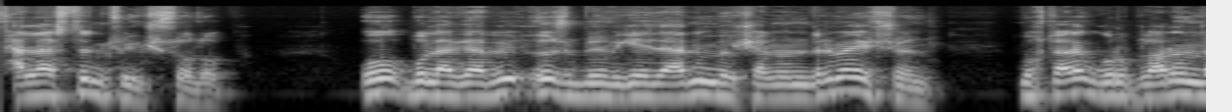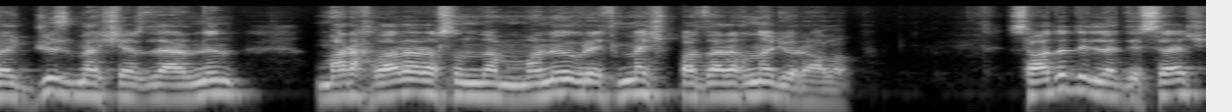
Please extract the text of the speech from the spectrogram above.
Fələstin türküsü olub. O, bu ləqəbi öz mövqeylərini möhkəmləndirmək üçün müxtəlif qrupların və güc mərkəzlərinin maraqları arasında manevr etmək bacarığına görə alıb. Sadə dillə desək,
